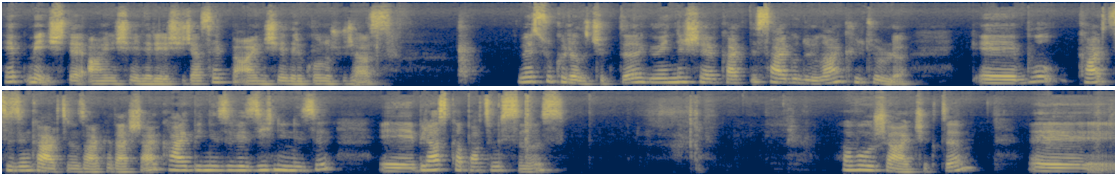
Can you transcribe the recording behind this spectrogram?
Hep mi işte aynı şeyleri yaşayacağız? Hep mi aynı şeyleri konuşacağız? Ve su kralı çıktı. Güvenilir, şefkatli, saygı duyulan, kültürlü. E, bu kart sizin kartınız arkadaşlar. Kalbinizi ve zihninizi e, biraz kapatmışsınız hava uşağı çıktı. Ee,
